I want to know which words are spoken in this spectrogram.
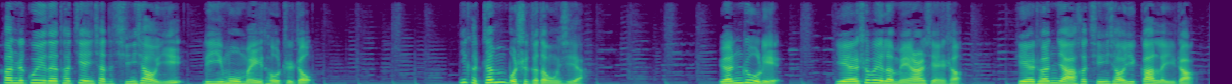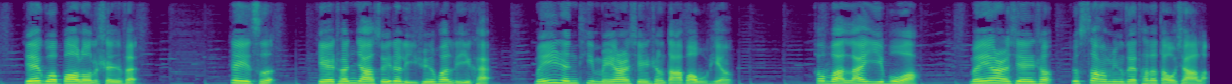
看着跪在他剑下的秦孝仪，李牧眉头直皱：“你可真不是个东西呀！”原著里也是为了梅二先生，铁船甲和秦孝仪干了一仗，结果暴露了身份。这次铁船甲随着李寻欢离开，没人替梅二先生打抱不平。他晚来一步啊，梅二先生就丧命在他的刀下了。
